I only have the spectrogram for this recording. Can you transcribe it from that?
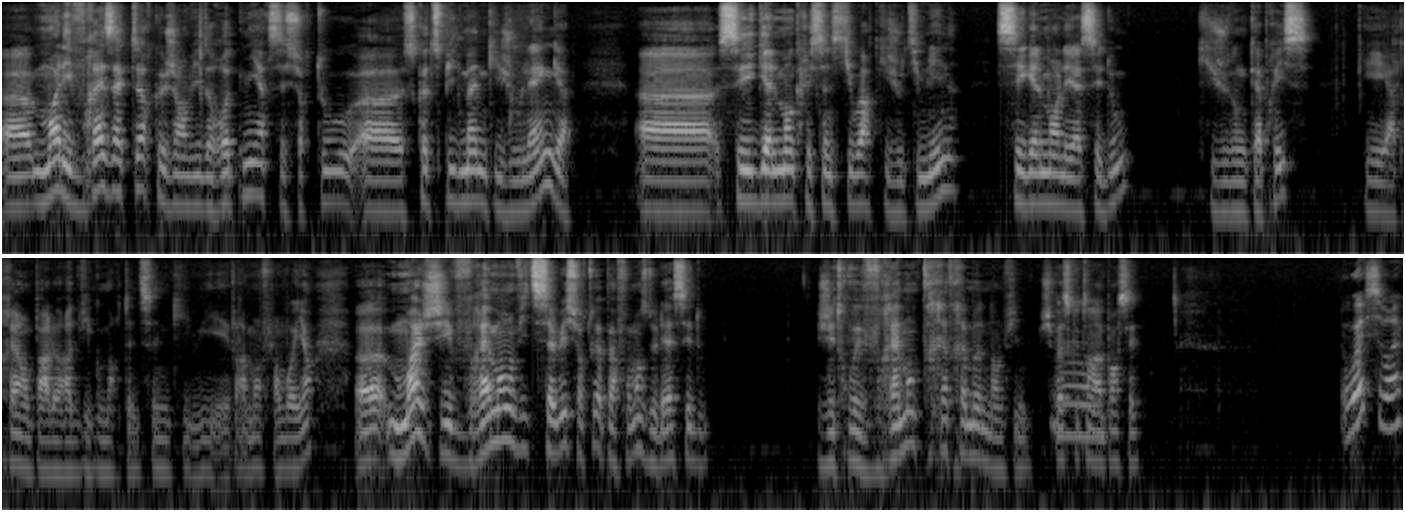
Euh, moi, les vrais acteurs que j'ai envie de retenir, c'est surtout euh, Scott Speedman qui joue Leng. Euh, c'est également Kristen Stewart qui joue Tim Lin. C'est également Léa Seydoux qui joue donc Caprice. Et après, on parlera de Viggo Mortensen qui lui est vraiment flamboyant. Moi, j'ai vraiment envie de saluer surtout la performance de Léa Seydoux. J'ai trouvé vraiment très très bonne dans le film. Je sais pas ce que tu en as pensé. Ouais, c'est vrai,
